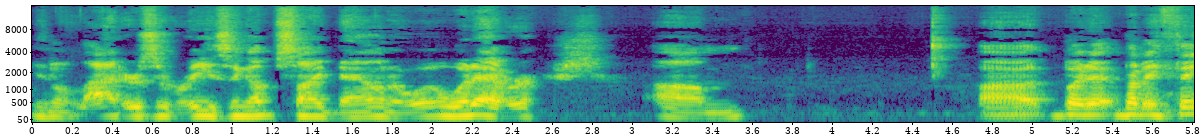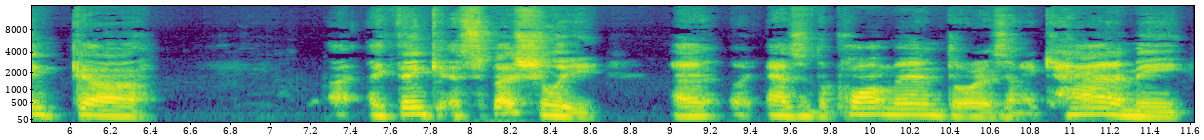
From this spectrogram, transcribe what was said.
you know, ladders are raising upside down or whatever. Um, uh, but but I think uh, I think especially as a department or as an academy,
